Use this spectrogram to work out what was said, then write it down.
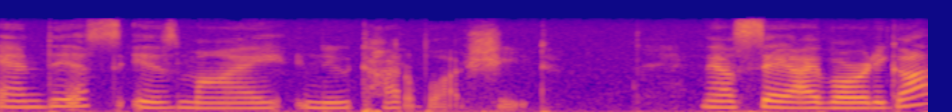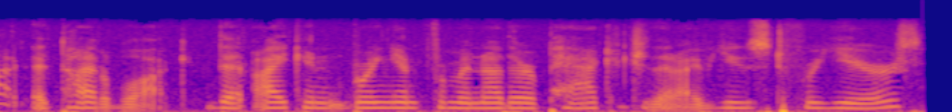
And this is my new title block sheet. Now say I've already got a title block that I can bring in from another package that I've used for years.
